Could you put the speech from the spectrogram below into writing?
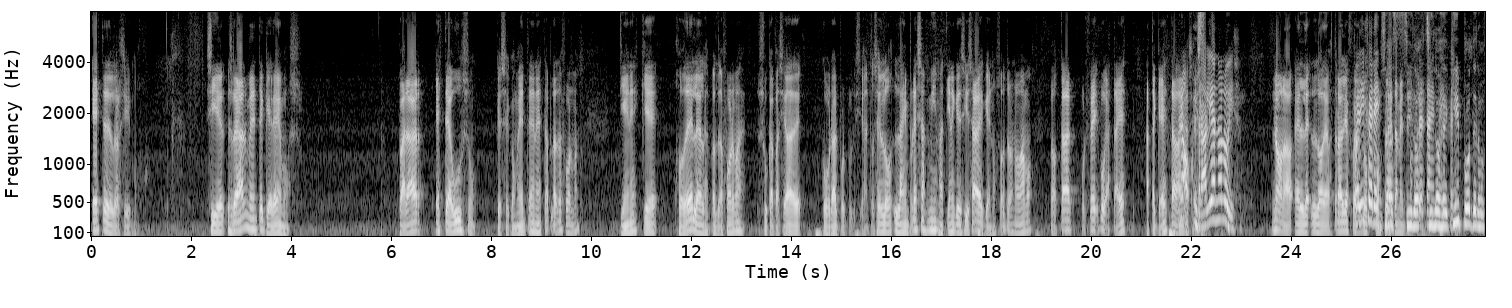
este del racismo, si realmente queremos parar este abuso que se comete en esta plataforma, tienes que joderle a las plataformas su capacidad de cobrar por publicidad. Entonces lo- las empresas mismas tienen que decir, ¿sabes que Nosotros no vamos a pautar por Facebook hasta, est- hasta que esta no, vaina. Australia no lo hizo. No, no, el de- lo de Australia fue, Fue algo diferente. O sea, completamente si, los, completamente si los diferente. equipos de los,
